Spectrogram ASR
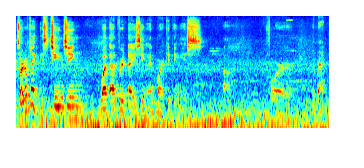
sort of like is changing what advertising and marketing is um, for the brand.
